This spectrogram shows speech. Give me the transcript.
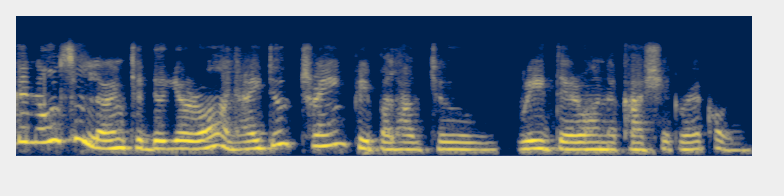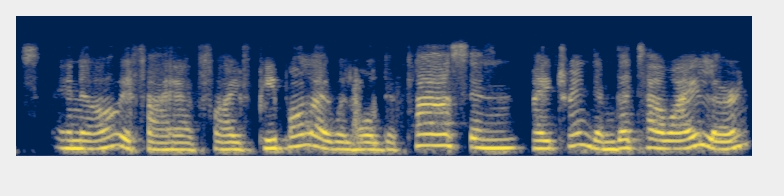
You can also learn to do your own. I do train people how to read their own Akashic records. You know, if I have five people, I will hold a class and I train them. That's how I learned.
